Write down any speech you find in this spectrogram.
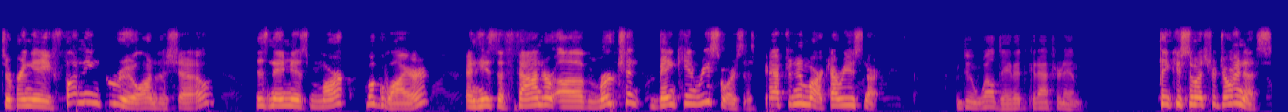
to bring a funding guru onto the show. His name is Mark McGuire, and he's the founder of Merchant Banking Resources. Good afternoon, Mark. How are you, sir? I'm doing well, David. Good afternoon. Thank you so much for joining us.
